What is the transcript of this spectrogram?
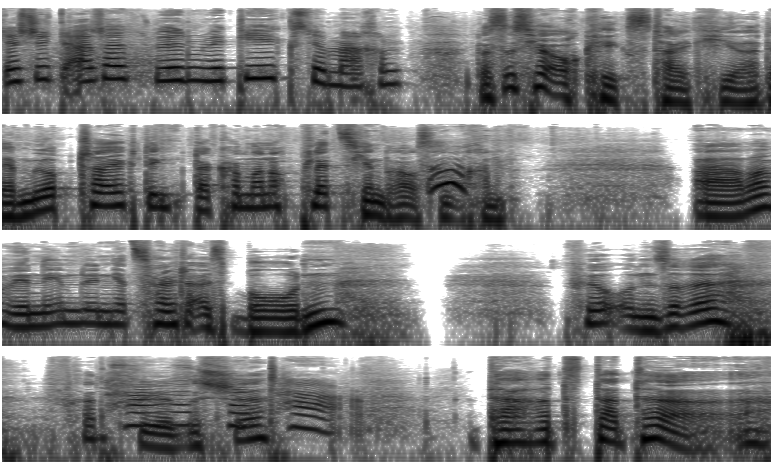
Das sieht aus, als würden wir Kekse machen. Das ist ja auch Keksteig hier. Der Mürbteig, den, da kann man noch Plätzchen draus machen. Aber wir nehmen den jetzt halt als Boden für unsere französische Ta, ta, ta. Tarte Tatin.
